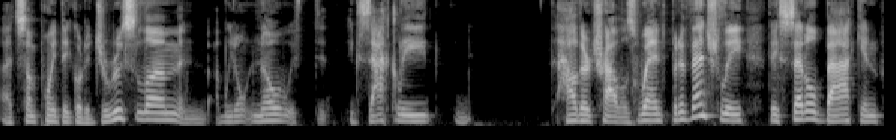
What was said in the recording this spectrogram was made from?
At some point they go to Jerusalem and we don't know if exactly how their travels went, but eventually they settled back in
